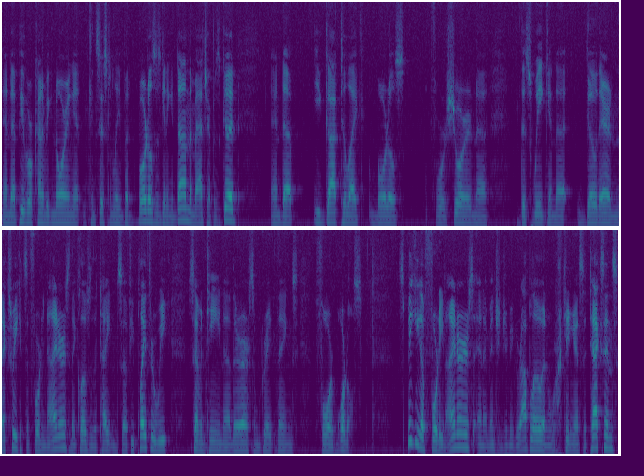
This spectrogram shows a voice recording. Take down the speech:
and uh, people were kind of ignoring it consistently. But Bortles is getting it done. The matchup is good, and uh, you got to like Bortles for sure in, uh, this week and uh, go there. And next week it's the 49ers, and they close with the Titans. So if you play through week 17, uh, there are some great things for Bortles. Speaking of 49ers, and I mentioned Jimmy Garoppolo and working against the Texans,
